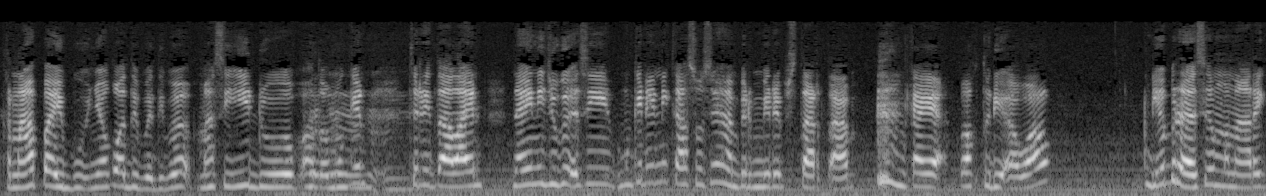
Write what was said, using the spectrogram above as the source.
kenapa ibunya kok tiba-tiba masih hidup? Atau mungkin cerita lain. Nah ini juga sih mungkin ini kasusnya hampir mirip startup. Kayak waktu di awal dia berhasil menarik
